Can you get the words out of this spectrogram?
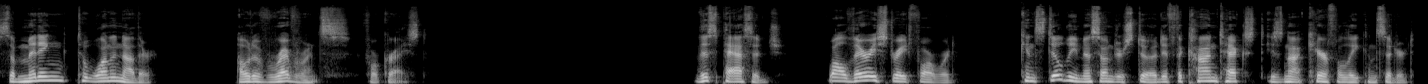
submitting to one another out of reverence for Christ. This passage, while very straightforward, can still be misunderstood if the context is not carefully considered.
